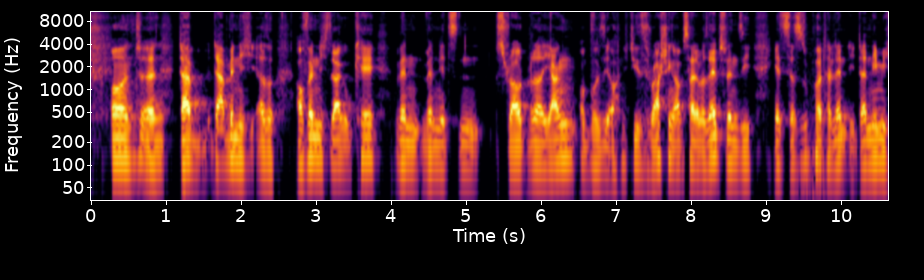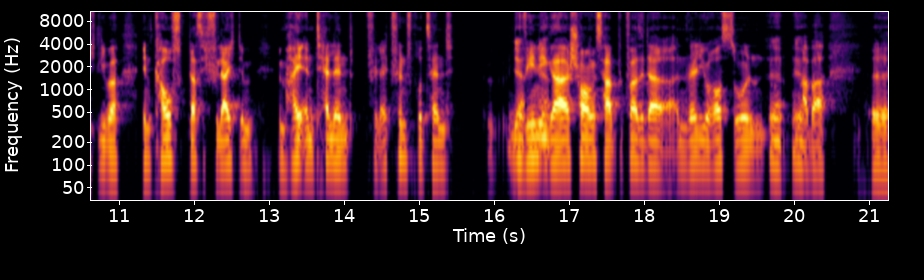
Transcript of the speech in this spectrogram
Und äh, Ja. da, da bin ich, also auch wenn ich sage, okay, wenn, wenn jetzt ein Stroud oder Young, obwohl sie auch nicht dieses Rushing Upside, aber selbst wenn sie jetzt das super Talent, dann nehme ich lieber in Kauf, dass ich vielleicht im, im High-End-Talent vielleicht 5% Ja, weniger Chance habe, quasi da ein Value rauszuholen. Ja, ja. Aber äh,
